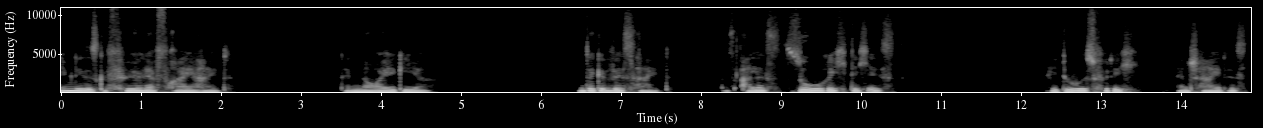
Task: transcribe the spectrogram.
Nimm dieses Gefühl der Freiheit, der Neugier und der Gewissheit, dass alles so richtig ist, wie du es für dich entscheidest,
